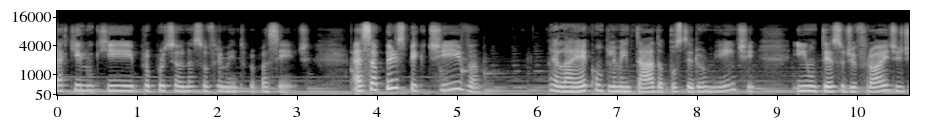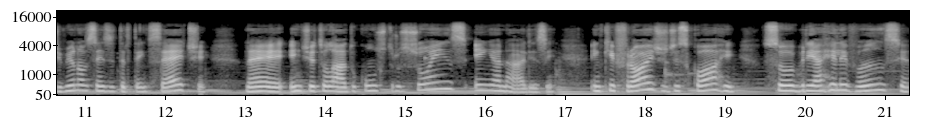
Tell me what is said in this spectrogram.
daquilo que proporciona sofrimento para o paciente. Essa perspectiva ela é complementada posteriormente em um texto de Freud de 1937, né, intitulado Construções em Análise, em que Freud discorre sobre a relevância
